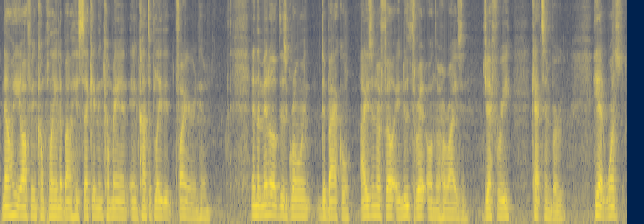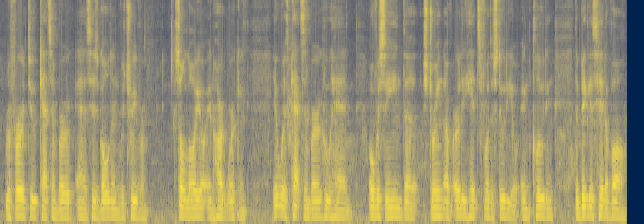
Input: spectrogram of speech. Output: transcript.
Now he often complained about his second in command and contemplated firing him. In the middle of this growing debacle, Eisner felt a new threat on the horizon Jeffrey Katzenberg. He had once referred to Katzenberg as his golden retriever, so loyal and hardworking. It was Katzenberg who had overseen the string of early hits for the studio, including the biggest hit of all,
